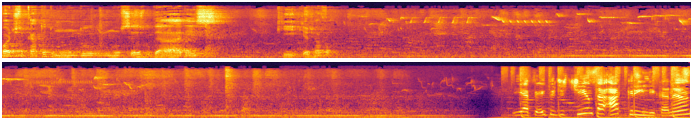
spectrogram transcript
Pode ficar todo mundo nos seus lugares, que, que eu já vou. E é feito de tinta acrílica, né?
